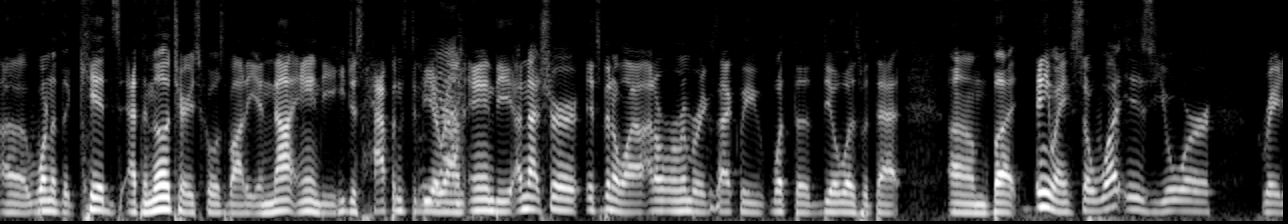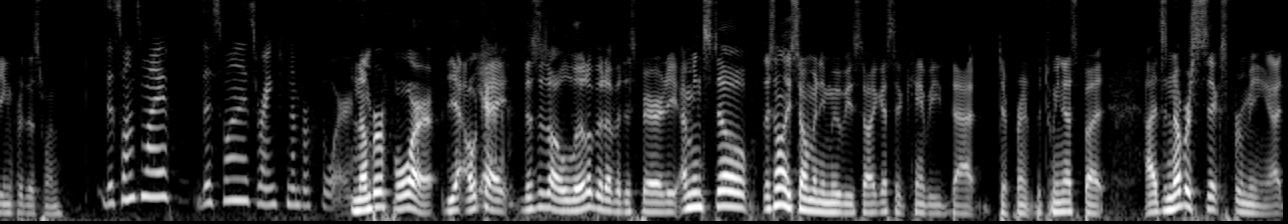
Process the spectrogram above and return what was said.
uh, one of the kids at the military school's body and not Andy. He just happens to be Yeah. around Andy. I'm not sure. It's been a while. I don't remember exactly what the deal was with that. Um, but anyway, so what is your rating for this one? This one's my. This one is ranked number four. Number four. Yeah, okay. Yeah. This is a little bit of a disparity. I mean, still, there's only so many movies, so I guess it can't be that different between us. But uh, it's a number six for me. I,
